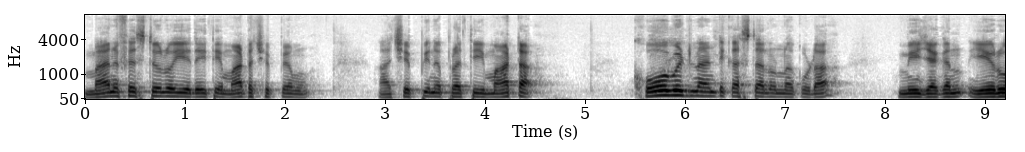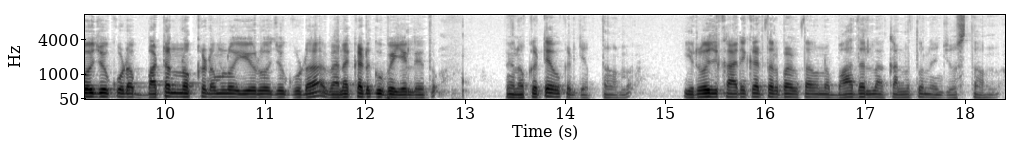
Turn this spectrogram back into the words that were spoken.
మేనిఫెస్టోలో ఏదైతే మాట చెప్పామో ఆ చెప్పిన ప్రతి మాట కోవిడ్ లాంటి కష్టాలున్నా కూడా మీ జగన్ ఏ రోజు కూడా బటన్ నొక్కడంలో ఏ రోజు కూడా వెనకడుగు వేయలేదు. నేను ఒకటే ఒకటి చెప్తా ఉన్నా. ఈరోజు కార్యకర్తలు పడతా ఉన్న బాధలు నా కళ్ళతో నేను చూస్తూ ఉన్నా.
